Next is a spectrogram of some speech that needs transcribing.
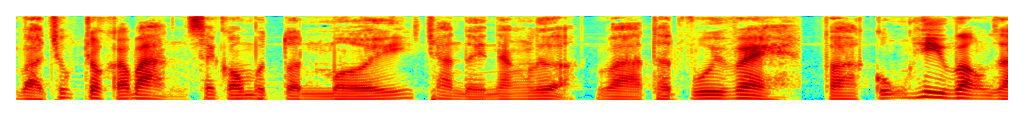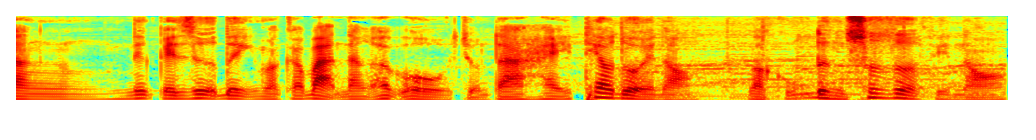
và chúc cho các bạn sẽ có một tuần mới tràn đầy năng lượng và thật vui vẻ. Và cũng hy vọng rằng những cái dự định mà các bạn đang ấp ủ chúng ta hãy theo đuổi nó và cũng đừng sốt ruột vì nó.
